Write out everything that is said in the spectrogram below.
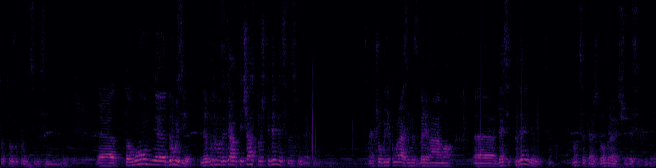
тобто вже повноцінних сім днів буде. Тому, друзі, не будемо затягувати час, трошки дивляться нас людей. Якщо в будь-якому разі ми зберігаємо е, 10 людей дивиться, ну це теж добре, що 10 людей.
